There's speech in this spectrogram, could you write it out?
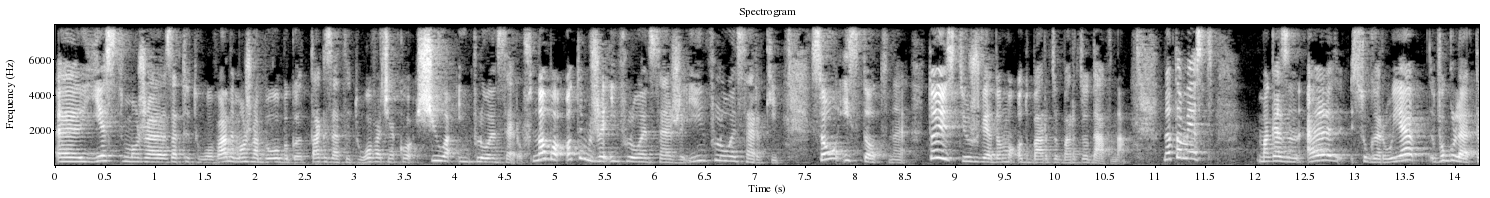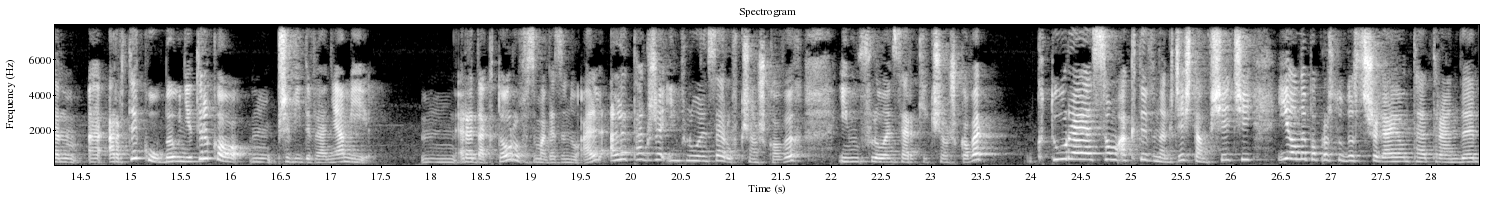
e, jest może zatytułowany, można byłoby go tak zatytułować jako siła influencerów. No bo o tym, że influencerzy i influencerki są istotne, to jest już wiadomo od bardzo, bardzo dawna. Natomiast Magazyn L sugeruje, w ogóle ten e, artykuł był nie tylko mm, przewidywaniami mm, redaktorów z magazynu L, ale także influencerów książkowych, influencerki książkowe, które są aktywne gdzieś tam w sieci i one po prostu dostrzegają te trendy,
